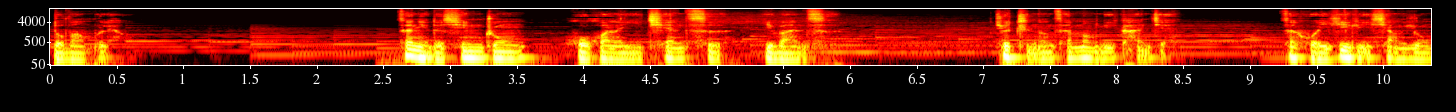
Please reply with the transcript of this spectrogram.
都忘不了？在你的心中呼唤了一千次、一万次，却只能在梦里看见，在回忆里相拥。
